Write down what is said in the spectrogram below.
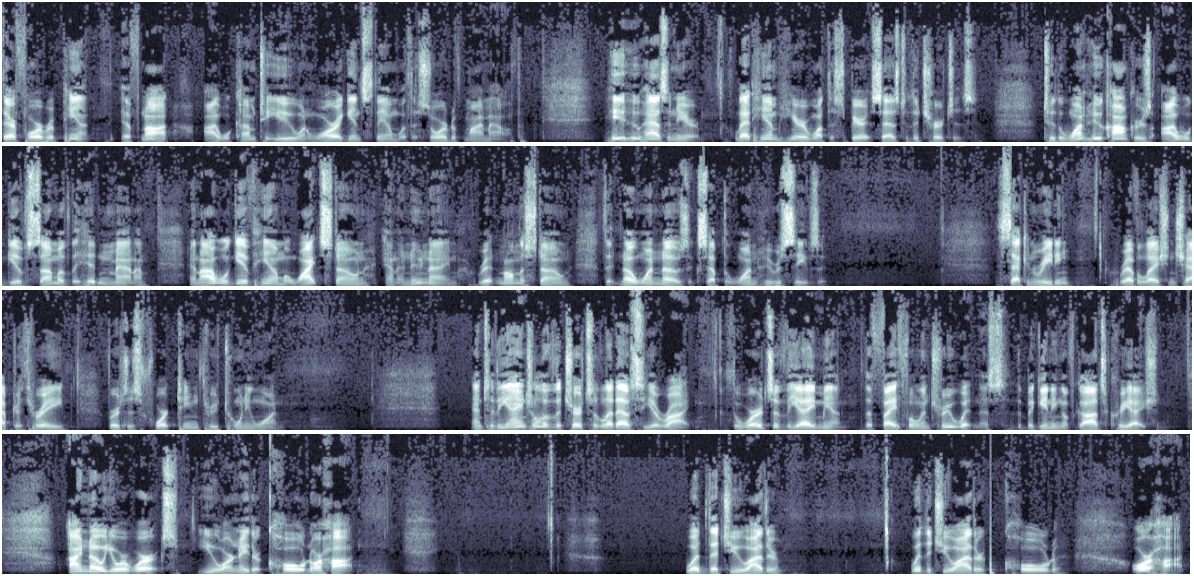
Therefore, repent. If not, I will come to you and war against them with the sword of my mouth. He who has an ear, let him hear what the Spirit says to the churches. To the one who conquers, I will give some of the hidden manna, and I will give him a white stone and a new name written on the stone that no one knows except the one who receives it. Second reading, Revelation chapter 3, verses 14 through 21. And to the angel of the church of Laodicea write the words of the Amen, the faithful and true witness, the beginning of God's creation. I know your works. You are neither cold nor hot. Would that you either would that you either cold or hot.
